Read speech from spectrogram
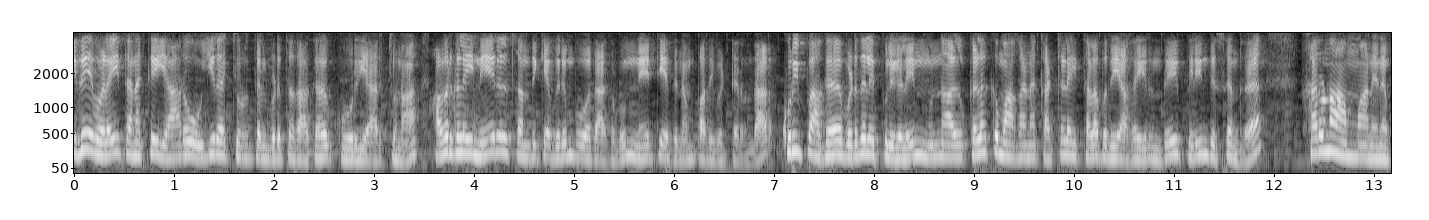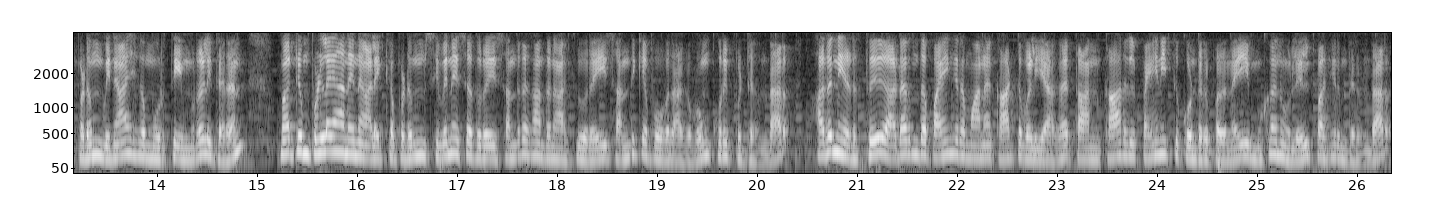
இதேவேளை தனக்கு யாரோ உயிர் அச்சுறுத்தல் விடுத்ததாக கூறிய அர்ச்சுனா அவர்களை நேரில் சந்திக்க விரும்புவதாகவும் நேற்றைய தினம் பதிவிட்டிருந்தார். குறிப்பாக விடுதலை புலிகளின் முன்னாள் கிழக்கு மாகாண கட்டளை தளபதியாக இருந்து பிரிந்து சென்ற கருணா அம்மான் எனப்படும் விநாயகமூர்த்தி முரளிதரன் மற்றும் பிள்ளையான் என அழைக்கப்படும் சிவனேசதுரை சந்திரகாந்தன் ஆகியோரை சந்திக்கப் போவதாகவும் குறிப்பிட்டிருந்தார். அதனையடுத்து அடர்ந்த பயங்கரமான காட்டு வழியாக தான் காரில் பயணித்துக் கொண்டிருப்பதனை முகநூலில் பகிர்ந்திருந்தார்.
